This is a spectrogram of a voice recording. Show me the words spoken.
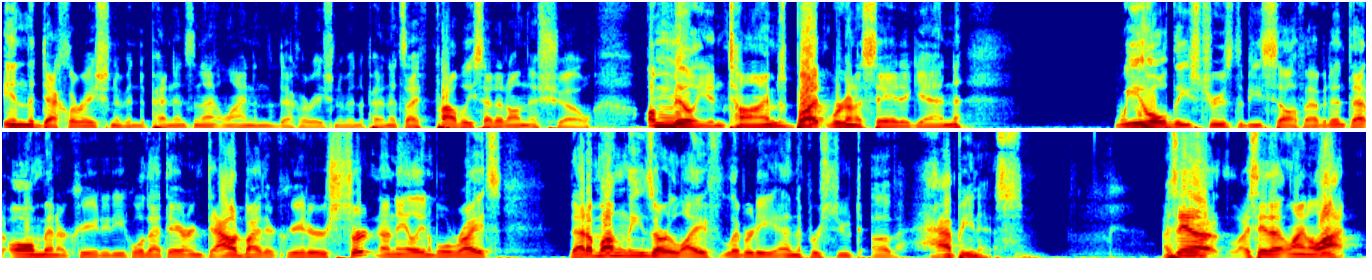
in the Declaration of Independence, and that line in the Declaration of Independence. I've probably said it on this show a million times, but we're going to say it again. We hold these truths to be self evident that all men are created equal, that they are endowed by their Creator certain unalienable rights, that among these are life, liberty, and the pursuit of happiness. I say that I say that line a lot,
